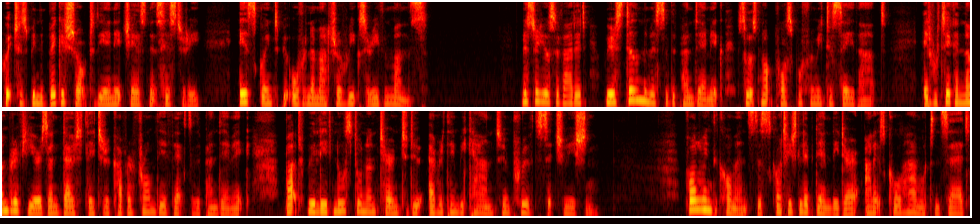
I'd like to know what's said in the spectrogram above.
which has been the biggest shock to the NHS in its history, is going to be over in a matter of weeks or even months. Mr. Yousaf added, We are still in the midst of the pandemic, so it's not possible for me to say that. It will take a number of years, undoubtedly, to recover from the effects of the pandemic, but we leave no stone unturned to do everything we can to improve the situation. Following the comments, the Scottish Lib Dem leader Alex Cole Hamilton said,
